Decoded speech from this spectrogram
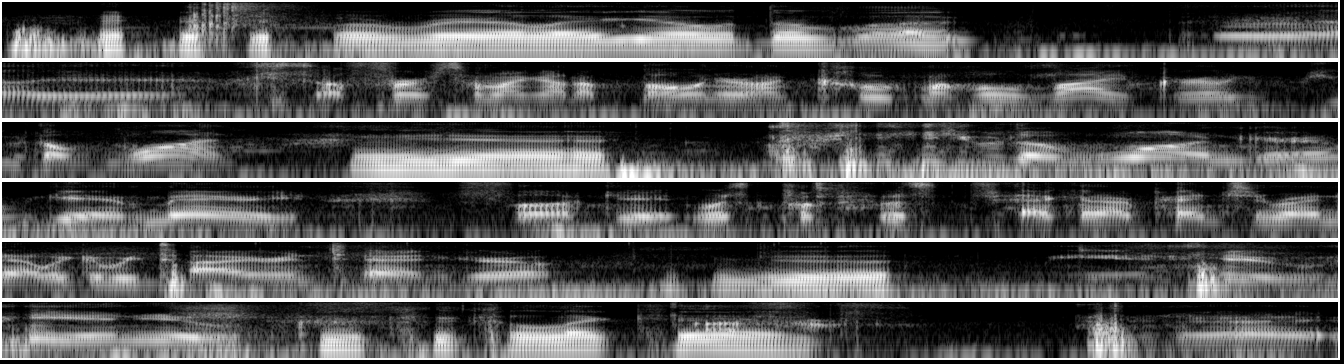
for real, like, yo, what the fuck? Oh yeah. It's the first time I got a boner on coke my whole life, girl. You, you the one. Yeah. you the one, girl. We getting married. Fuck it. Let's put, let's pack in our pension right now. We can retire in ten, girl. Yeah. Me and you. Me and you. Collect uh, hands. Alright,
